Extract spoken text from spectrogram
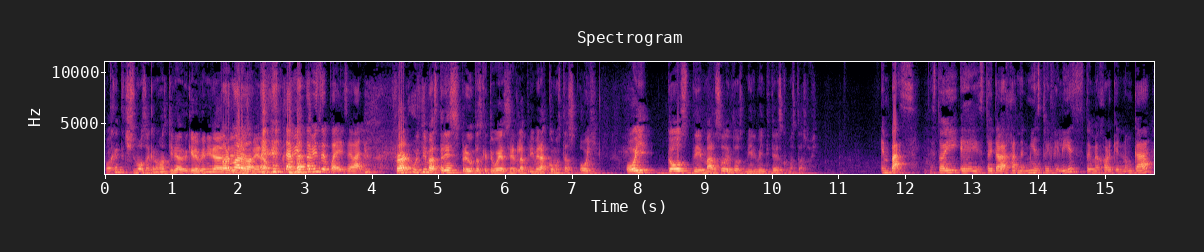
O a gente chismosa que nomás quiere, quiere venir a Por ¿no? también, también se puede, se vale. Fran, últimas tres preguntas que te voy a hacer. La primera, ¿cómo estás hoy? Hoy, 2 de marzo del 2023, ¿cómo estás hoy? En paz. Estoy, eh, estoy trabajando en mí, estoy feliz, estoy mejor que nunca.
